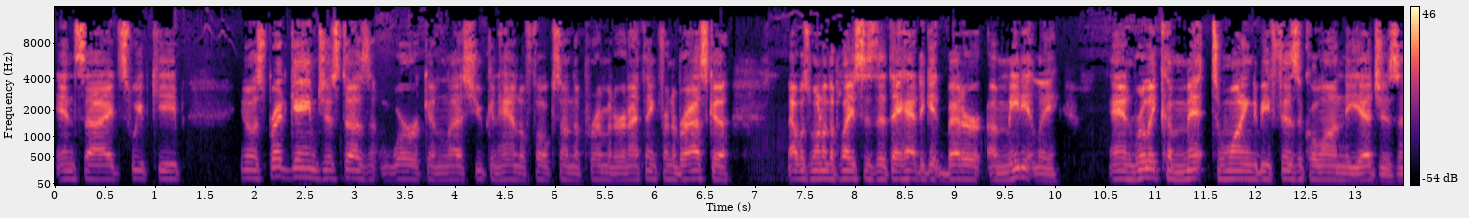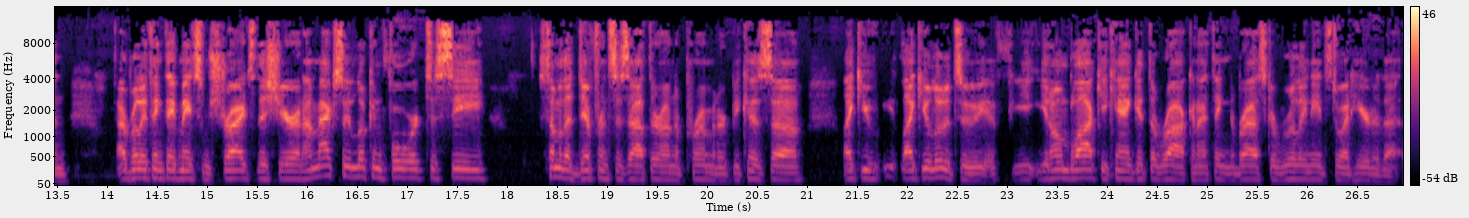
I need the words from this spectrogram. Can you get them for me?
inside, sweep, keep. You know, the spread game just doesn't work unless you can handle folks on the perimeter. And I think for Nebraska, that was one of the places that they had to get better immediately and really commit to wanting to be physical on the edges. And I really think they've made some strides this year. And I'm actually looking forward to see – some of the differences out there on the perimeter because uh, like you like you alluded to, if you, you don't block, you can't get the rock, and I think Nebraska really needs to adhere to that.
